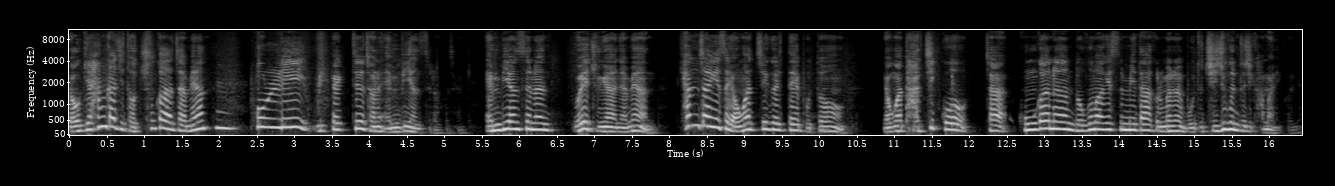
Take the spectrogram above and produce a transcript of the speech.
여기 한 가지 더 추가하자면 음. foley effect 저는 ambience라고 생각해요. ambience는 왜 중요하냐면 현장에서 영화 찍을 때 보통 영화 다 찍고 자 공간은 녹음하겠습니다. 그러면은 모두 쥐죽은 듯이 가만히 있거든요.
